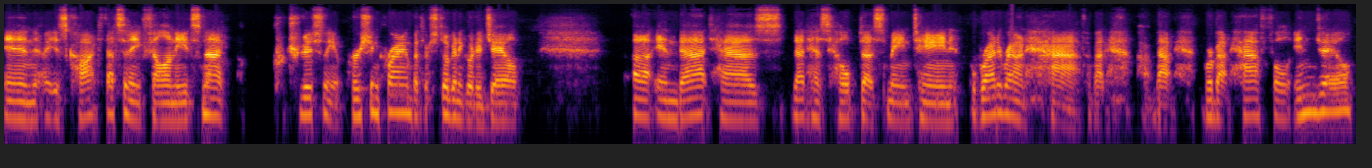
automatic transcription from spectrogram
and is caught, that's an A felony. It's not traditionally a person crime, but they're still going to go to jail uh, and that has that has helped us maintain right around half about about we're about half full in jail.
